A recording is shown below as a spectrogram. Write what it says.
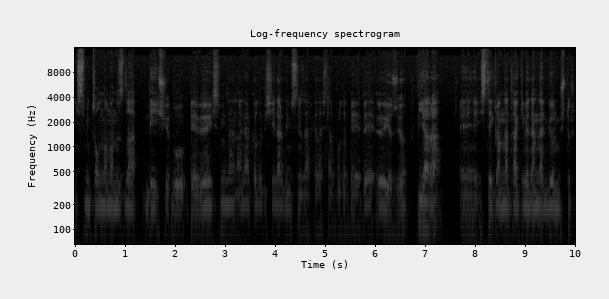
İsmin tonlamanızla değişiyor. Bu BB ismiyle alakalı bir şeyler demişsiniz arkadaşlar. Burada BBÖ yazıyor. Bir ara e, Instagram'dan takip edenler görmüştür.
